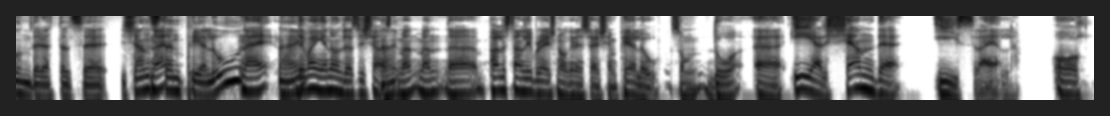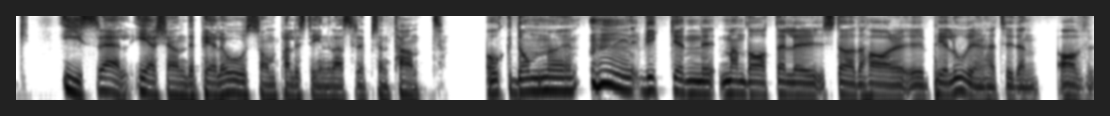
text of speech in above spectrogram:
underrättelsetjänsten, Nej. PLO? Nej, Nej, det var ingen underrättelsetjänst, Nej. men, men uh, Palestine Liberation Organization, PLO, som då uh, erkände Israel. Och Israel erkände PLO som palestiniernas representant. Och de, eh, vilken mandat eller stöd har PLO vid den här tiden av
